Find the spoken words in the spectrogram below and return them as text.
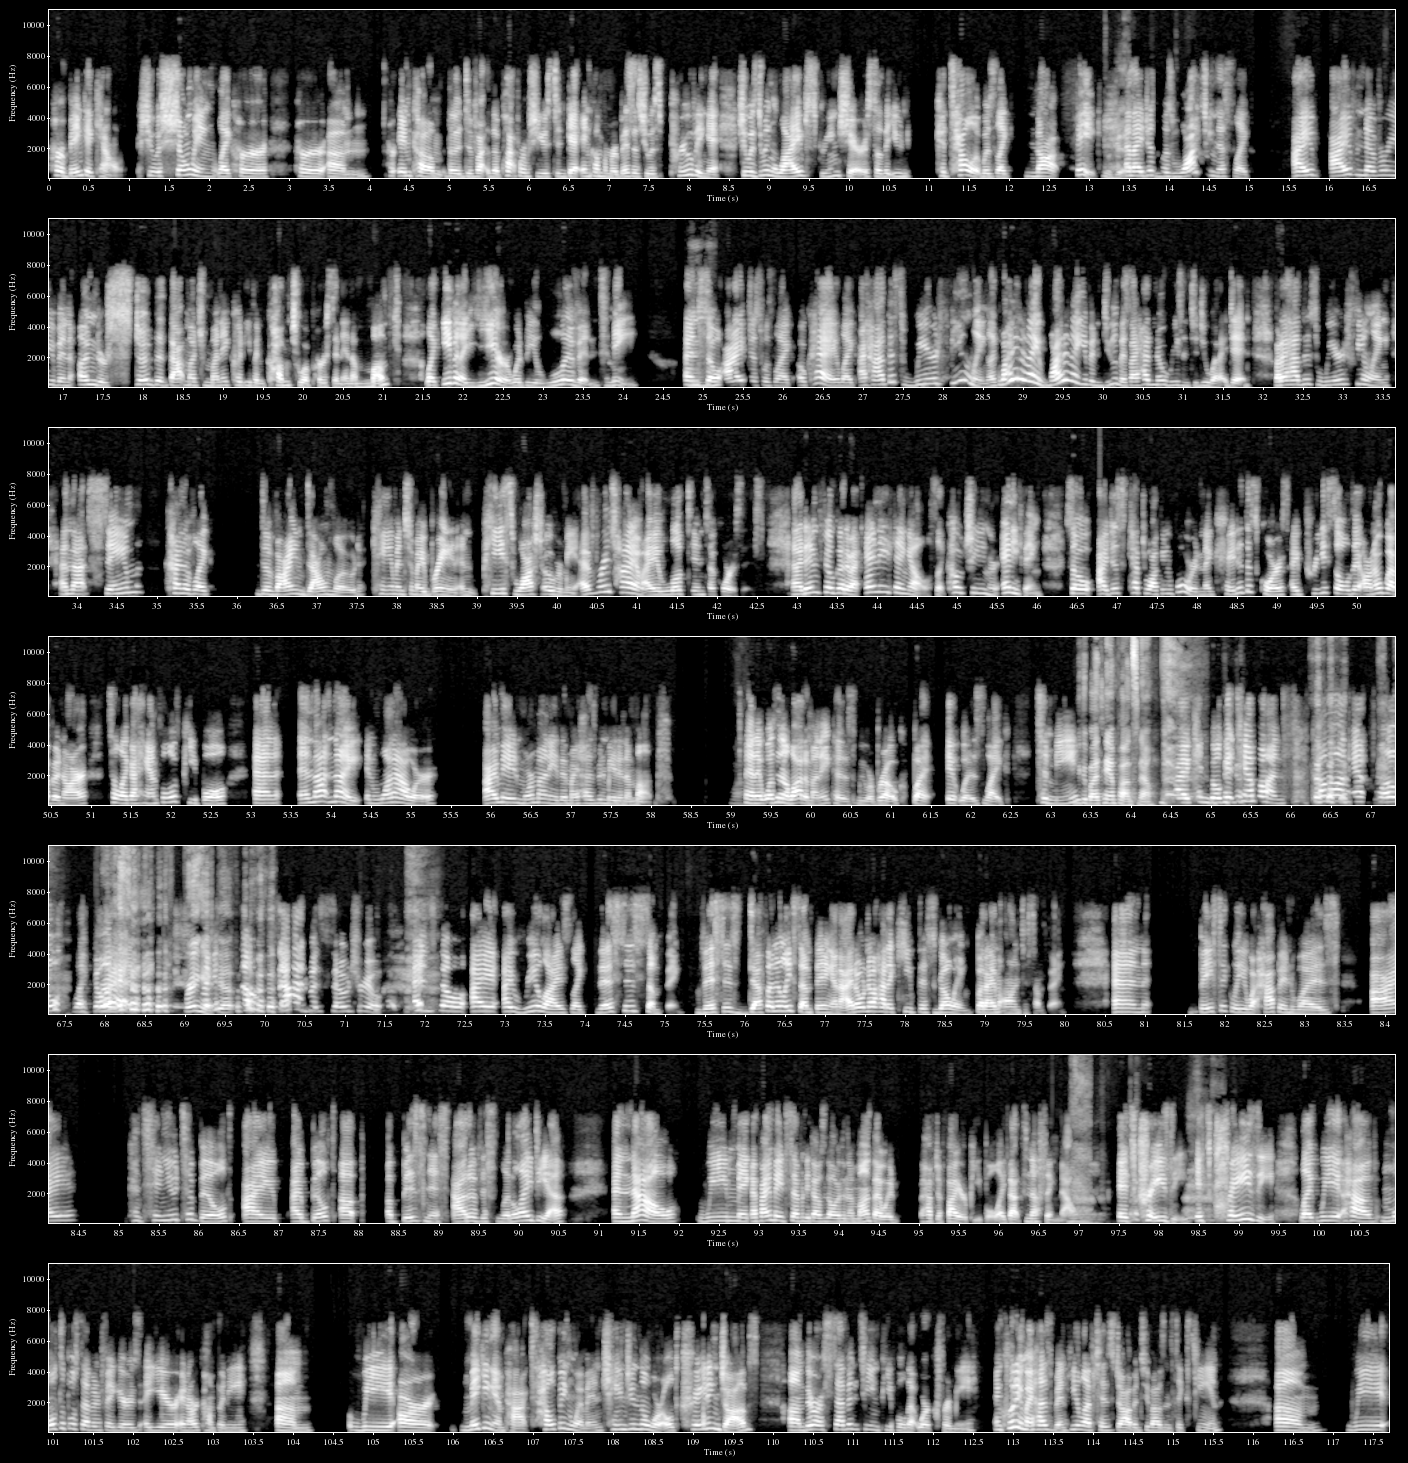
her bank account. She was showing like her her um her income, the devi- the platform she used to get income from her business. She was proving it. She was doing live screen shares so that you could tell it was like not fake. Legit. And I just was watching this like I've I've never even understood that that much money could even come to a person in a month. Like even a year would be living to me. And mm-hmm. so I just was like, okay, like I had this weird feeling. Like why did I why did I even do this? I had no reason to do what I did. But I had this weird feeling and that same kind of like divine download came into my brain and peace washed over me every time I looked into courses. And I didn't feel good about anything else, like coaching or anything. So I just kept walking forward and I created this course. I pre sold it on a webinar to like a handful of people. And and that night, in one hour, I made more money than my husband made in a month. Wow. And it wasn't a lot of money because we were broke, but it was like to me. You could buy tampons now. I can go get tampons. Come on, Aunt Flo. Like, go right. ahead. Bring like, it. Yep. so sad, but so true. And so I I realized like this is something. This is definitely something, and I don't know how to keep this going, but I'm on to something. And basically, what happened was I continued to build. I I built up a business out of this little idea. And now we make if I made seventy thousand dollars in a month, I would have to fire people. Like that's nothing now. It's crazy. It's crazy. Like we have multiple seven figures a year in our company. Um, we are making impact, helping women, changing the world, creating jobs. Um, there are 17 people that work for me, including my husband. He left his job in 2016. Um, we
